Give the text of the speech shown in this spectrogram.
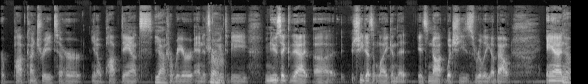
her pop country to her you know pop dance Yeah. career, and it's going to be music that uh, she doesn't like and that it's not what she's really about. And Yeah.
